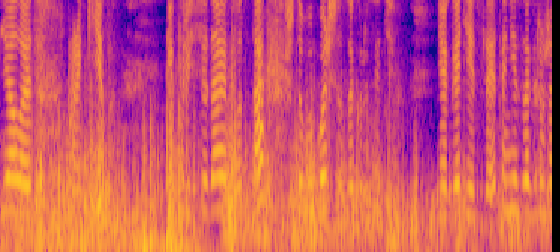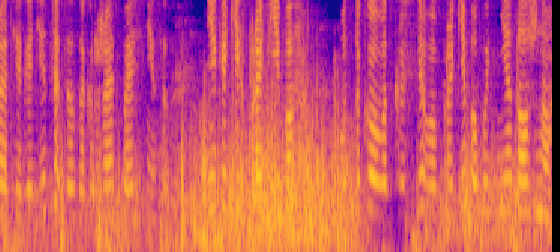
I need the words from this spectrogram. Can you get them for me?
делают прогиб и приседают вот так, чтобы больше загрузить ягодицы. Это не загружает ягодицы, это загружает поясницу. Никаких прогибов. Вот такого вот красивого прогиба быть не должно.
